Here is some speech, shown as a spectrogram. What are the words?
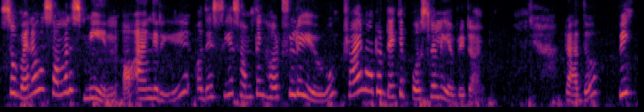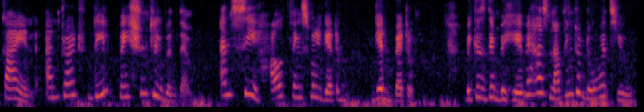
So, whenever someone is mean or angry or they say something hurtful to you, try not to take it personally every time. Rather, be kind and try to deal patiently with them and see how things will get get better because their behavior has nothing to do with you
